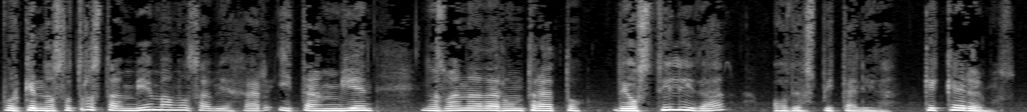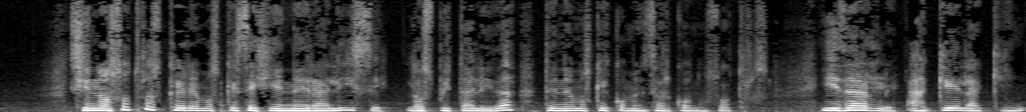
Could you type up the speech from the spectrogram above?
porque nosotros también vamos a viajar y también nos van a dar un trato de hostilidad o de hospitalidad. ¿Qué queremos? Si nosotros queremos que se generalice la hospitalidad, tenemos que comenzar con nosotros y darle a aquel a quien,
